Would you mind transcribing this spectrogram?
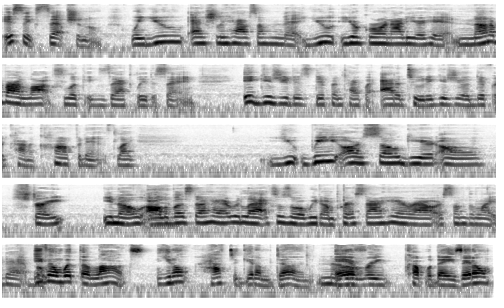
it's exceptional when you actually have something that you you're growing out of your head none of our locks look exactly the same it gives you this different type of attitude it gives you a different kind of confidence like you we are so geared on straight you know all of us done had relaxers or we done pressed our hair out or something like that but Even with the locks, you don't have to get them done No. every couple days. They don't.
